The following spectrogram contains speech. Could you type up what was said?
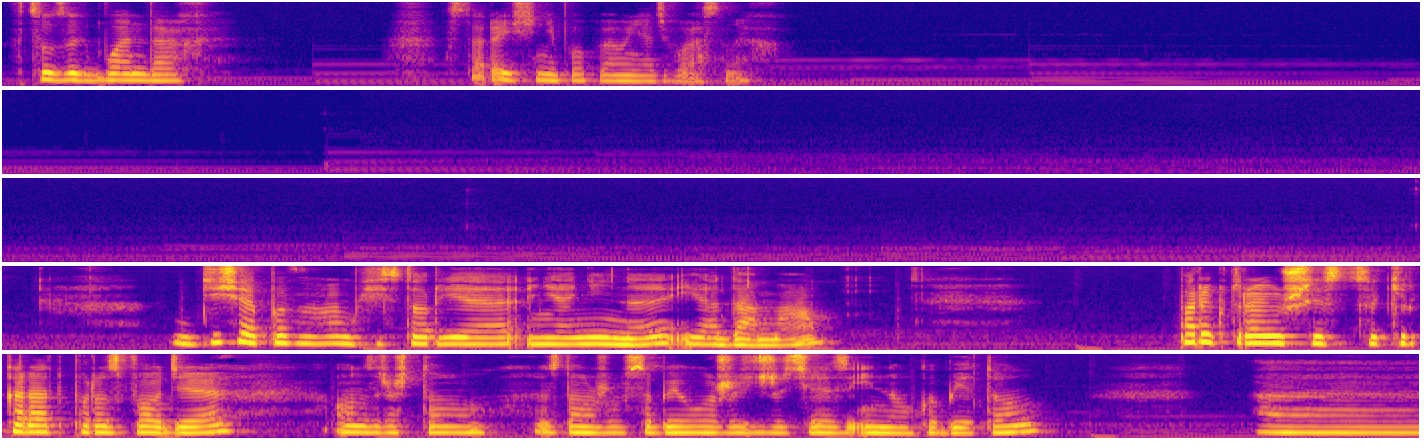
w cudzych błędach, starali się nie popełniać własnych. Dzisiaj opowiem Wam historię Janiny i Adama. Pary, która już jest kilka lat po rozwodzie. On zresztą zdążył sobie ułożyć życie z inną kobietą. E,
